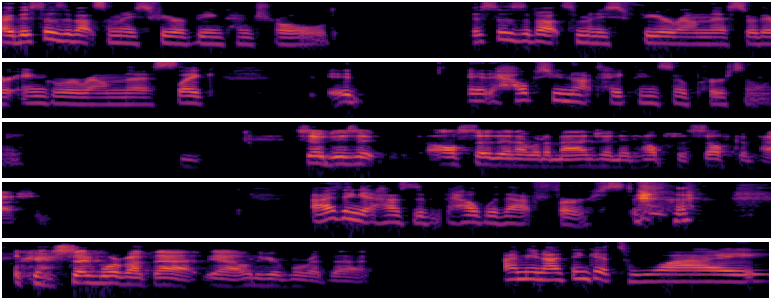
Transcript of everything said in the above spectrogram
or this is about somebody's fear of being controlled this is about somebody's fear around this or their anger around this like it it helps you not take things so personally. So does it also then i would imagine it helps with self-compassion i think it has to help with that first okay say more about that yeah i want to hear more about that I mean, I think it's why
